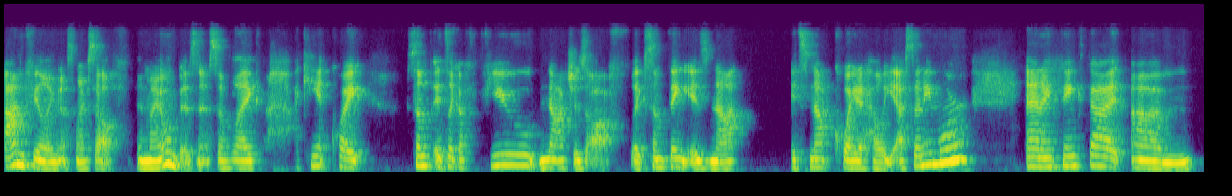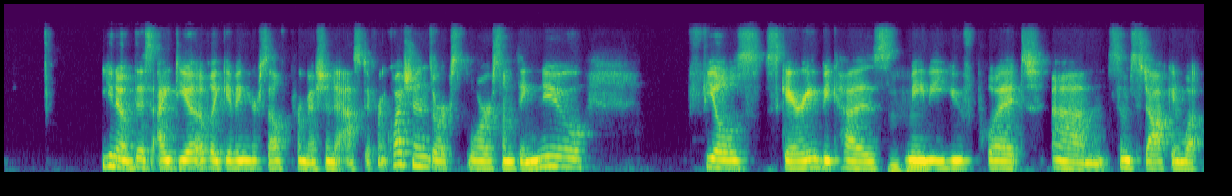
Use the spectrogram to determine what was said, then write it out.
I'm feeling this myself in my own business of like I can't quite some it's like a few notches off. Like something is not it's not quite a hell yes anymore. And I think that um you know this idea of like giving yourself permission to ask different questions or explore something new feels scary because mm-hmm. maybe you've put um, some stock in what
